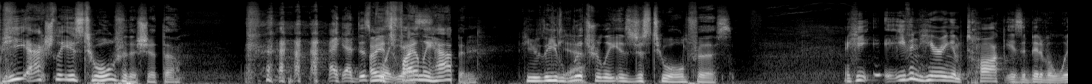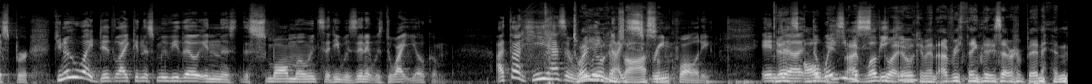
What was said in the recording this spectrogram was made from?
He actually is too old for this shit though. at this I mean, point. it's finally happened. He he literally is just too old for this. He even hearing him talk is a bit of a whisper. Do you know who I did like in this movie though? In the the small moments that he was in it was Dwight Yoakam. I thought he has a Dwight really Yoakam's nice awesome. screen quality, and Yes, uh, the way he was I've loved speaking, Dwight Yoakam in everything that he's ever been in.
